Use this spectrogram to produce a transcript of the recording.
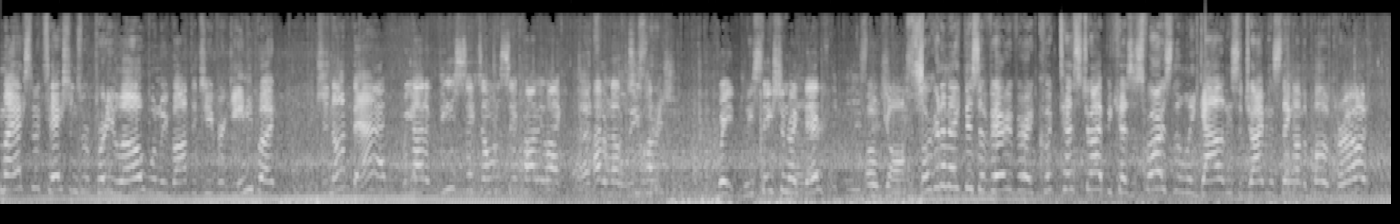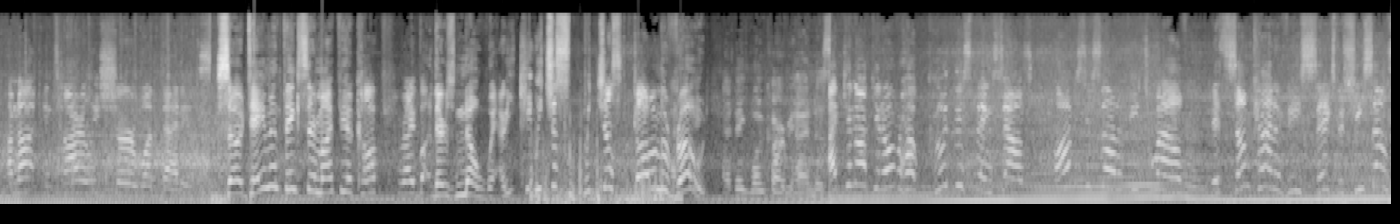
My expectations were pretty low when we bought the Jeep Lamborghini, but she's not bad. We got a V6. I want to say probably like That's I don't know, 200. station. Wait, police station right No, there? the Oh station. gosh. So we're gonna make this a very, very quick test drive because as far as the legalities of driving this thing on the public road, I'm not entirely sure what that is. So Damon thinks there might be a cop right, but there's no way. Are you kidding? We just, we just got on the road. I think one car behind us. I cannot get over how good this thing sounds. Obviously, it's not a V12. It's some kind of V6, but she sounds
